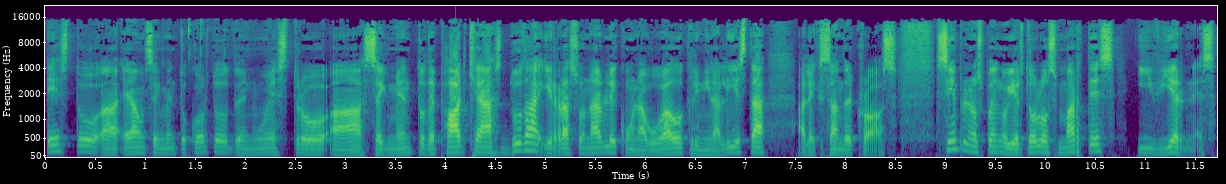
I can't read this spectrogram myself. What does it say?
esto ah, era un segmento corto de nuestro ah, segmento de podcast Duda Irrazonable con un abogado criminalista Alexander Cross. Siempre nos pueden oír todos los martes y viernes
